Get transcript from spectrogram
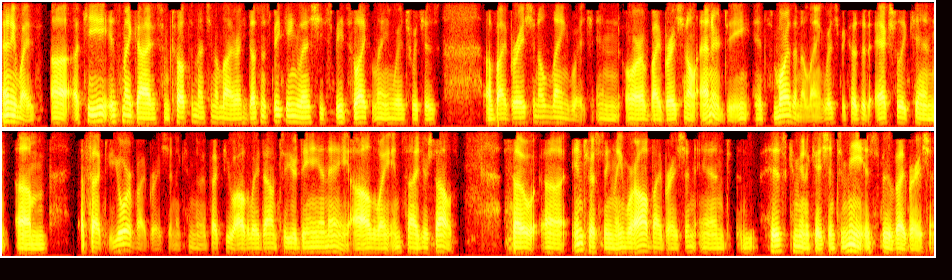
Anyways, uh, Aki is my guide. He's from 12th Dimensional Lyra. He doesn't speak English. He speaks like language, which is a vibrational language or a vibrational energy. It's more than a language because it actually can um, affect your vibration. It can affect you all the way down to your DNA, all the way inside your cells. So uh, interestingly, we're all vibration, and his communication to me is through vibration.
